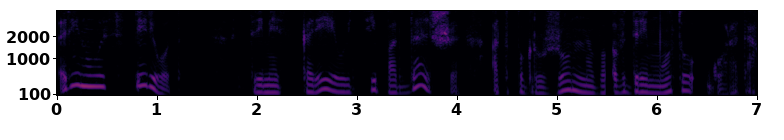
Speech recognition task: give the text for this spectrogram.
ринулась вперед, стремясь скорее уйти подальше от погруженного в дремоту города.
